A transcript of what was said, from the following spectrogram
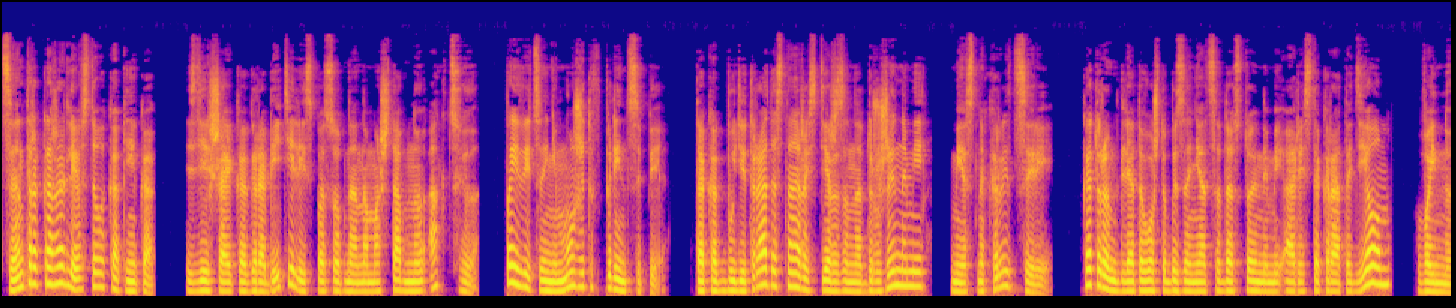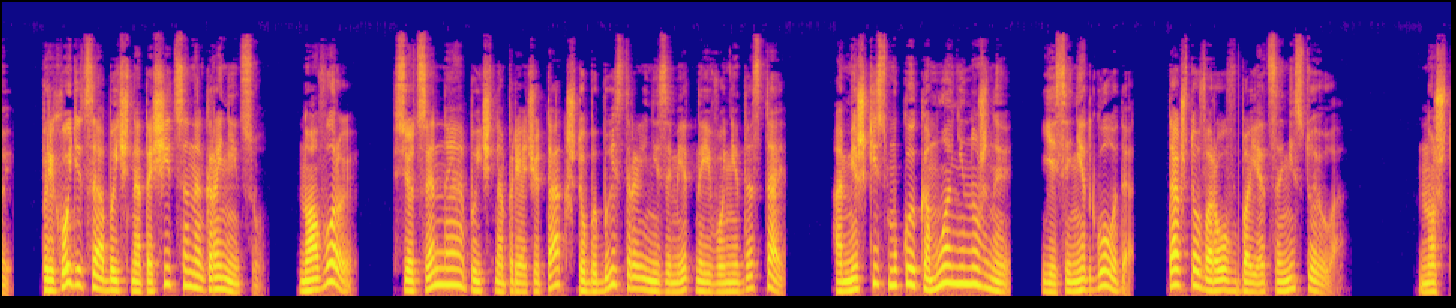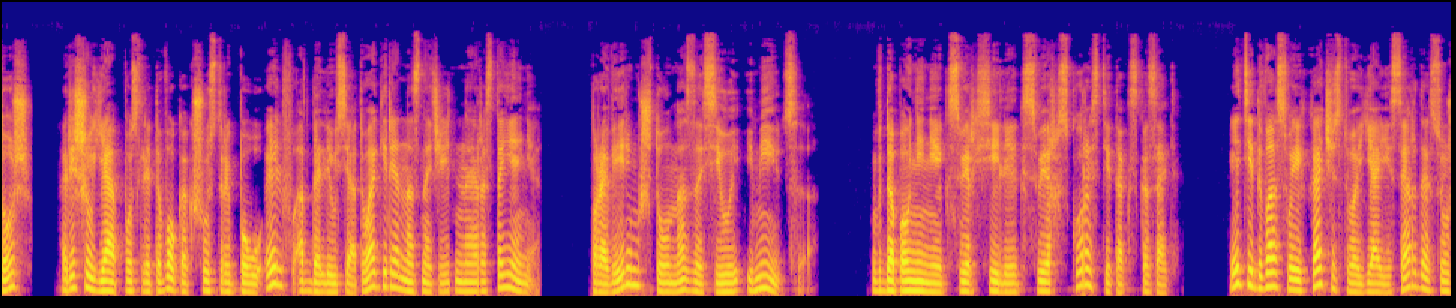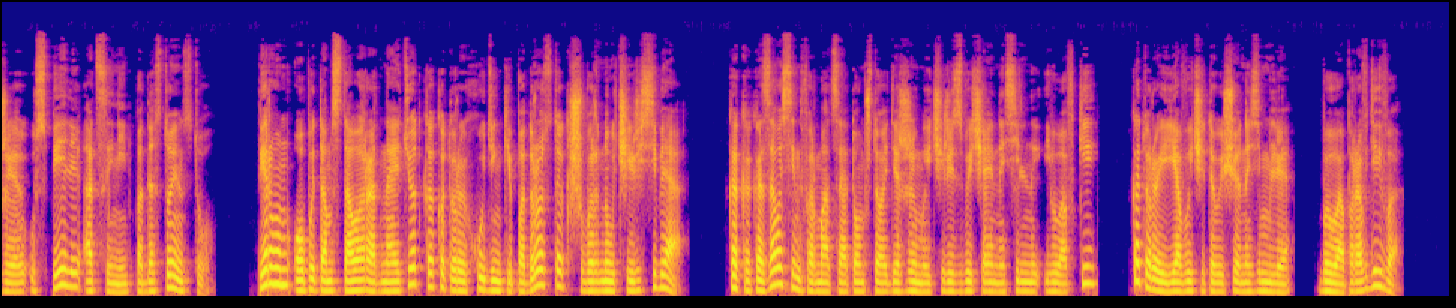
Центр королевства как-никак. Здесь шайка грабителей способна на масштабную акцию появиться не может в принципе так как будет радостно растерзана дружинами местных рыцарей, которым для того, чтобы заняться достойными аристократа делом, войной, приходится обычно тащиться на границу. Ну а воры все ценное обычно прячут так, чтобы быстро и незаметно его не достать. А мешки с мукой кому они нужны, если нет голода? Так что воров бояться не стоило. Ну что ж, Решил я после того, как шустрый полуэльф отдалился от лагеря на значительное расстояние. Проверим, что у нас за силы имеются. В дополнение к сверхсиле и к сверхскорости, так сказать. Эти два своих качества я и Сердес уже успели оценить по достоинству. Первым опытом стала родная тетка, которую худенький подросток швырнул через себя – как оказалось, информация о том, что одержимые чрезвычайно сильны и ловки, которые я вычитал еще на Земле, была правдива.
